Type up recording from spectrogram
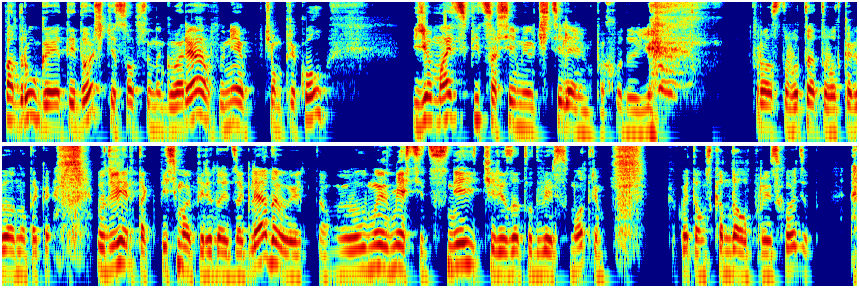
подруга этой дочки, собственно говоря, в ней в чем прикол, ее мать спит со всеми учителями, походу, ее. Просто вот это вот, когда она такая в дверь так письмо передать заглядывает, там, мы вместе с ней через эту дверь смотрим, какой там скандал происходит.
